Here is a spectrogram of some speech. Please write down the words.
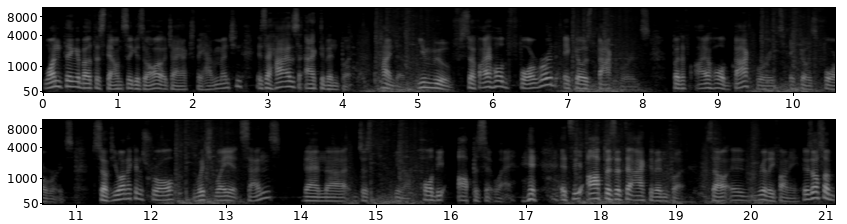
One thing about this down sig as well, which I actually haven't mentioned, is it has active input, kind of. You move. So if I hold forward, it goes backwards. But if I hold backwards, it goes forwards. So if you want to control which way it sends, then uh, just, you know, hold the opposite way. it's the opposite to active input. So it's really funny. There's also,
